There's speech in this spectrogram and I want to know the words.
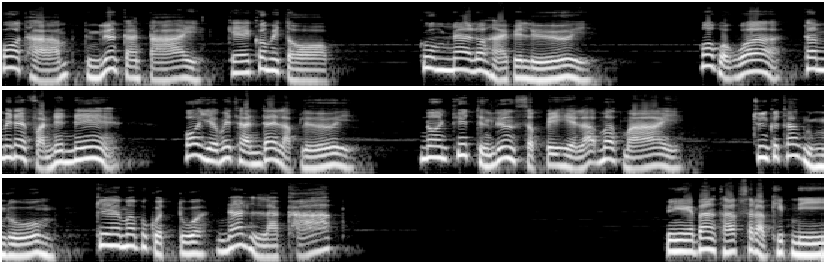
พ่อถามถึงเรื่องการตาย แกก็ไม่ตอบ ก้มหน้าแล้วหายไปเลย พ่อบอกว่าถ้าไม่ได้ฝันแน่ๆพ่อยังไม่ทันได้หลับเลย นอนคิดถึงเรื่องสพเปเหระมากมาย จนกระทั่งหลุงโลมแกมาปรากฏตัวนั่นล่ะครับ เป็นไงบ้างครับสำหรับคลิปนี้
